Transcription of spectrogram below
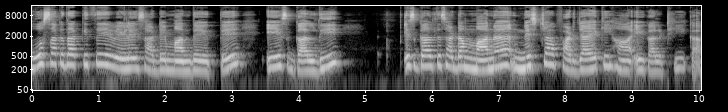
ਹੋ ਸਕਦਾ ਕਿਤੇ ਵੇਲੇ ਸਾਡੇ ਮਨ ਦੇ ਉੱਤੇ ਇਸ ਗੱਲ ਦੀ ਇਸ ਗੱਲ ਤੇ ਸਾਡਾ ਮਨ ਨਿਸ਼ਚਾ ਫੜ ਜਾਏ ਕਿ ਹਾਂ, ਇਹ ਗੱਲ ਠੀਕ ਆ।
